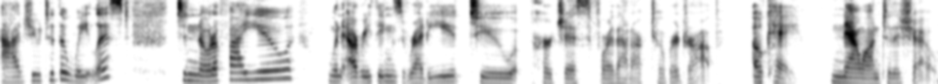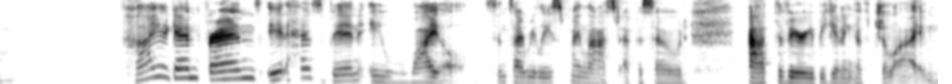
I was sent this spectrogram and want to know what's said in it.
add you to the waitlist to notify you when everything's ready to purchase for that October drop. Okay, now on to the show. Hi again, friends. It has been a while since I released my last episode at the very beginning of July.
